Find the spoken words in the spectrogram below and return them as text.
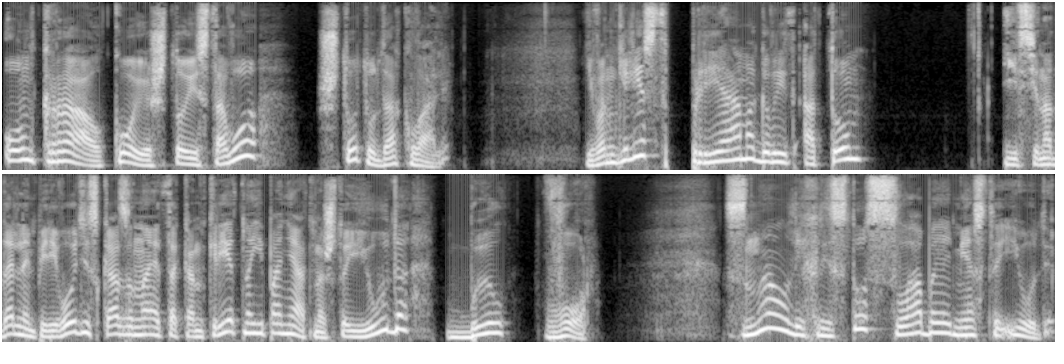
Он крал кое-что из того, что туда клали. Евангелист прямо говорит о том, и в синодальном переводе сказано это конкретно и понятно, что Иуда был вор. Знал ли Христос слабое место Иуды?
